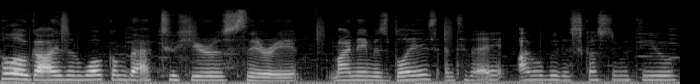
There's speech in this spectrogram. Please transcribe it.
Hello, guys, and welcome back to Hero's Theory. My name is Blaze, and today I will be discussing with you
